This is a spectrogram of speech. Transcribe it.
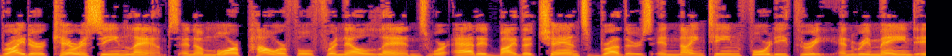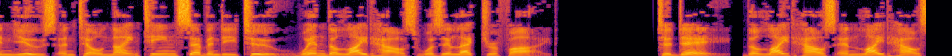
brighter kerosene lamps and a more powerful Fresnel lens were added by the Chance brothers in 1943 and remained in use until 1972 when the lighthouse was electrified. Today, the lighthouse and lighthouse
